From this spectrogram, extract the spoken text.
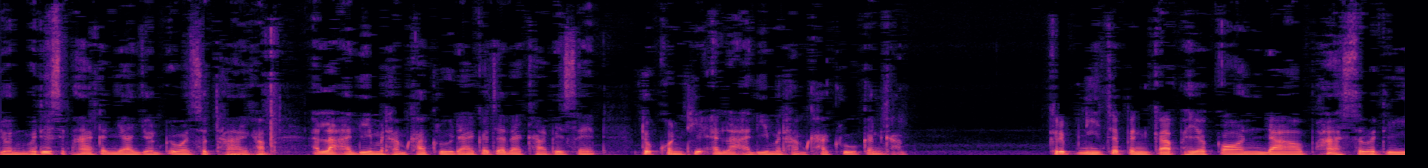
ยน วันที่ 15 กันยายนเป็นวันสุดท้ายครับแอดลาอาดีมาถามค่าครูได้ก็จะได้ราคาพิเศษ ทุกคนที่แอดลาอาดีมาถามค่าครูกันครับ คลิปนี้จะเป็นการพยากรณ์ดาวพฤหัสบดี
